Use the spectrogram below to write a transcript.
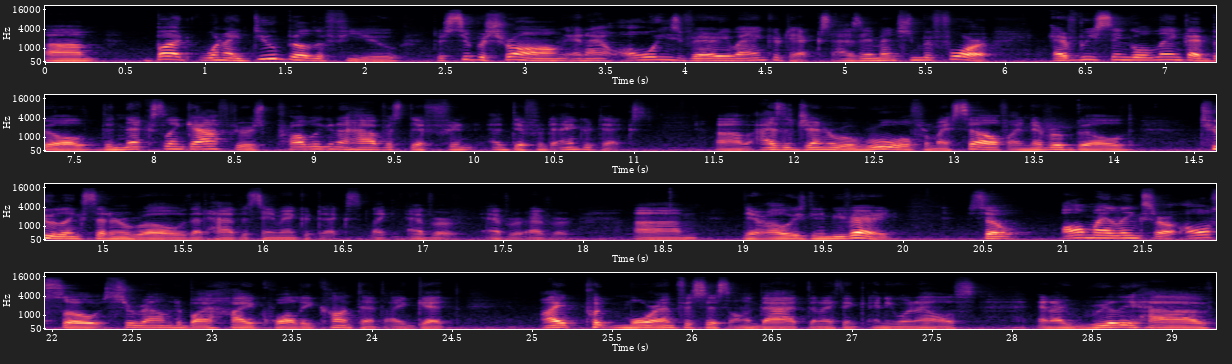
Um, But when I do build a few, they're super strong and I always vary my anchor text. As I mentioned before, every single link I build, the next link after is probably going to have a different, a different anchor text. Um, as a general rule for myself, I never build two links that in a row that have the same anchor text, like ever, ever, ever. Um, they're always going to be varied. So all my links are also surrounded by high quality content. I get, I put more emphasis on that than I think anyone else, and I really have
